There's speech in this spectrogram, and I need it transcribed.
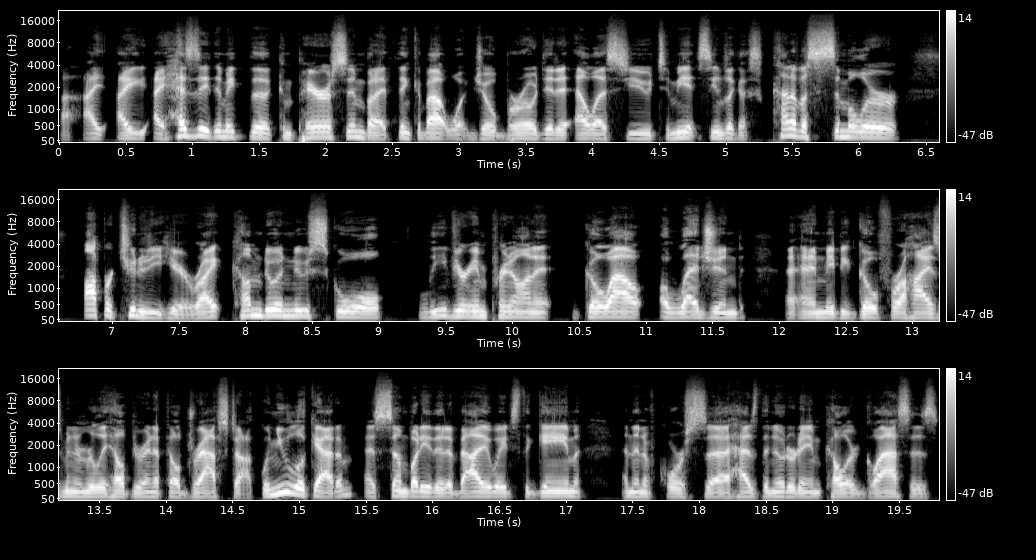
I, I, I, hesitate to make the comparison, but I think about what Joe Burrow did at LSU. To me, it seems like a kind of a similar opportunity here, right? Come to a new school, leave your imprint on it, go out a legend, and maybe go for a Heisman and really help your NFL draft stock. When you look at him as somebody that evaluates the game and then, of course, uh, has the Notre Dame colored glasses,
